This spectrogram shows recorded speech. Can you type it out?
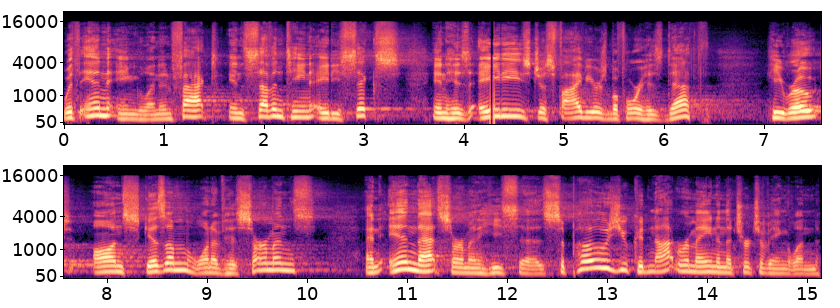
within England. In fact, in 1786, in his 80s, just five years before his death, he wrote on schism, one of his sermons, and in that sermon, he says, Suppose you could not remain in the Church of England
